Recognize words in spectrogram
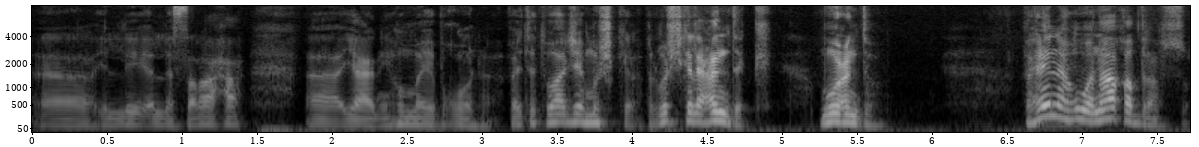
آه اللي اللي صراحة آه يعني هم يبغونها. فأنت تواجه مشكلة فالمشكلة عندك مو عندهم. فهنا هو ناقض نفسه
